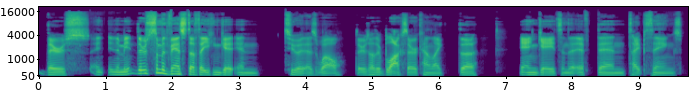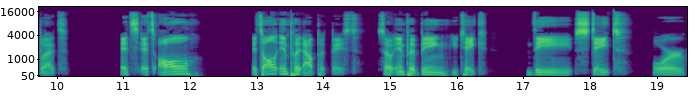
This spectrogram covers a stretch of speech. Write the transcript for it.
there's and, and I mean there's some advanced stuff that you can get into it as well. There's other blocks that are kind of like the and gates and the if then type things, but it's it's all it's all input output based. So input being you take the state or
